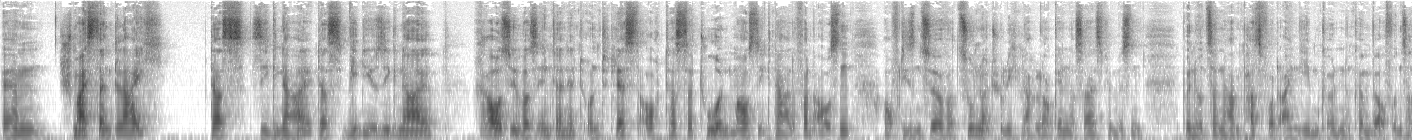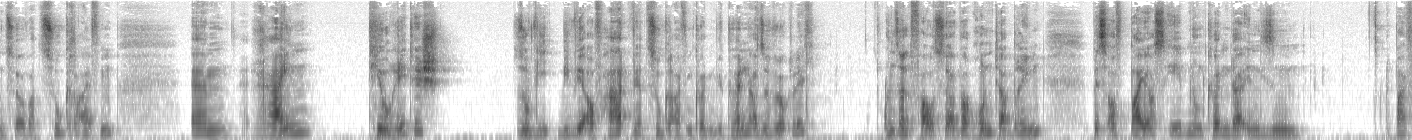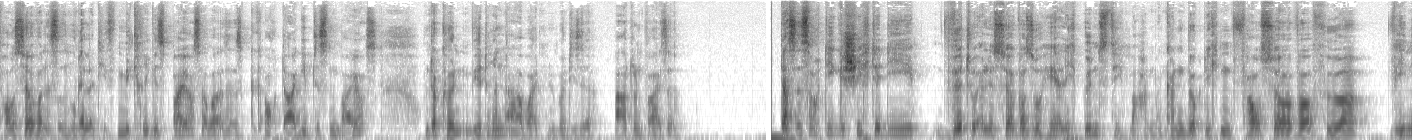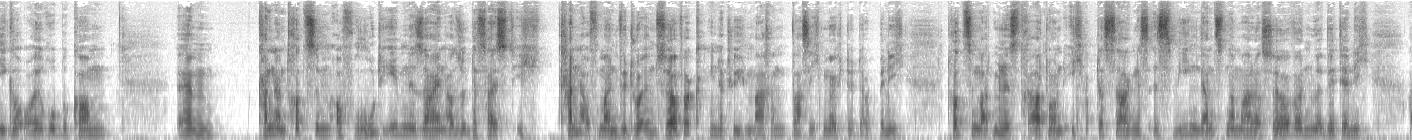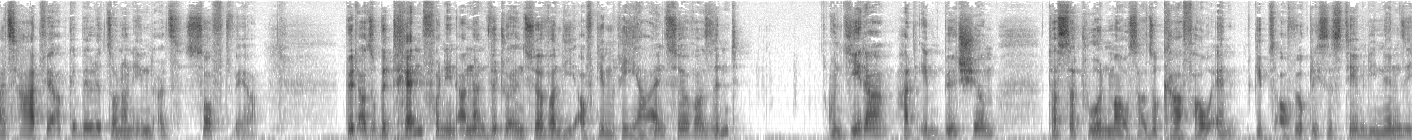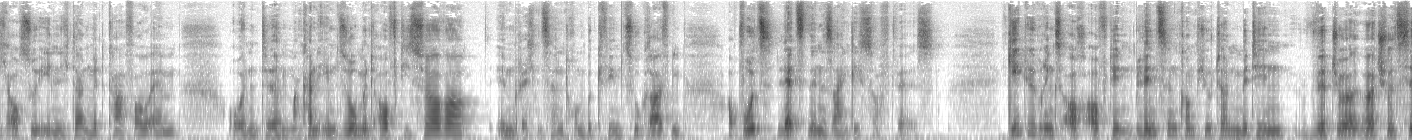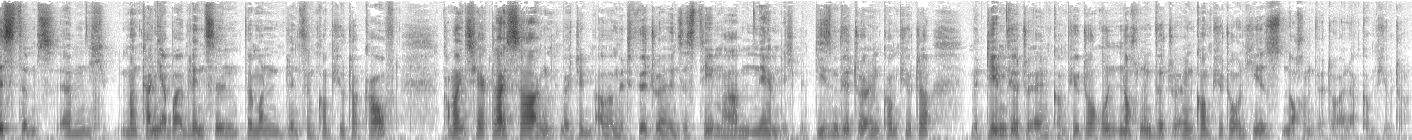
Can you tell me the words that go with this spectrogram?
ähm, schmeißt dann gleich das Signal, das Videosignal raus übers Internet und lässt auch Tastatur- und Maussignale von außen auf diesen Server zu. Natürlich nach Login. Das heißt, wir müssen Benutzernamen, Passwort eingeben können. Dann können wir auf unseren Server zugreifen. Ähm, rein theoretisch, so wie, wie wir auf Hardware zugreifen könnten. Wir können also wirklich unseren V-Server runterbringen bis auf BIOS-Ebene und können da in diesem, bei V-Servern ist das ein relativ mickriges BIOS, aber auch da gibt es ein BIOS und da könnten wir drin arbeiten über diese Art und Weise. Das ist auch die Geschichte, die virtuelle Server so herrlich günstig machen. Man kann wirklich einen V-Server für wenige Euro bekommen. Ähm, kann dann trotzdem auf Root-Ebene sein. Also das heißt, ich kann auf meinen virtuellen Server, kann ich natürlich machen, was ich möchte. Da bin ich trotzdem Administrator und ich habe das Sagen. Es ist wie ein ganz normaler Server, nur wird er nicht als Hardware abgebildet, sondern eben als Software. Wird also getrennt von den anderen virtuellen Servern, die auf dem realen Server sind. Und jeder hat eben Bildschirm, Tastatur und Maus, also KVM. Gibt es auch wirklich Systeme, die nennen sich auch so ähnlich dann mit KVM. Und äh, man kann eben somit auf die Server im Rechenzentrum bequem zugreifen, obwohl es letzten Endes eigentlich Software ist. Geht übrigens auch auf den Blinzeln-Computern mit den Virtual, Virtual Systems. Ähm, ich, man kann ja bei Blinzeln, wenn man einen Blinzeln-Computer kauft, kann man jetzt ja gleich sagen, ich möchte ihn aber mit virtuellen Systemen haben, nämlich mit diesem virtuellen Computer, mit dem virtuellen Computer und noch einem virtuellen Computer und hier ist noch ein virtueller Computer.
